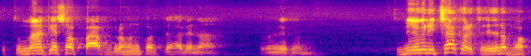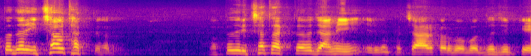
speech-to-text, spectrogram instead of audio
তো তোমাকে সব পাপ গ্রহণ করতে হবে না। দেখুন, তুমি যখন ইচ্ছা করেছ, সেই জন্য ভক্তদের ইচ্ছাও থাকতে হবে। ভক্তদের ইচ্ছা থাকতে হবে যে আমি এরকম প্রচার করব, বদ্ধজীবকে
